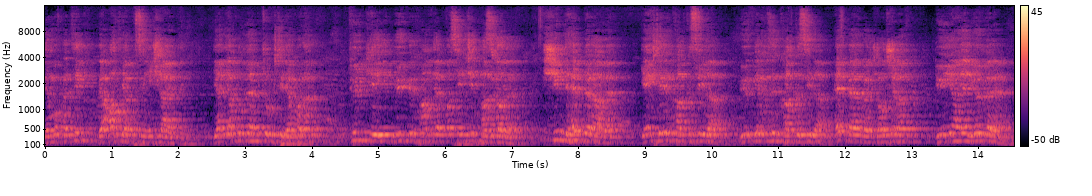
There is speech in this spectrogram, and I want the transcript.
demokratik ve altyapısını inşa ettik. Yani yapılmayan birçok işleri yaparak Türkiye'yi büyük bir hamle yapması için hazırladık. Şimdi hep beraber gençlerin katkısıyla, büyüklerimizin katkısıyla hep beraber çalışarak dünyaya yön veren,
